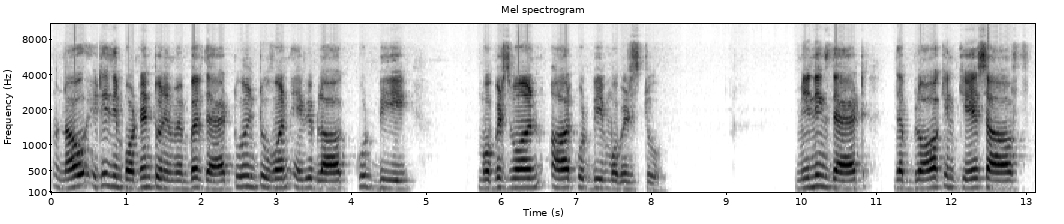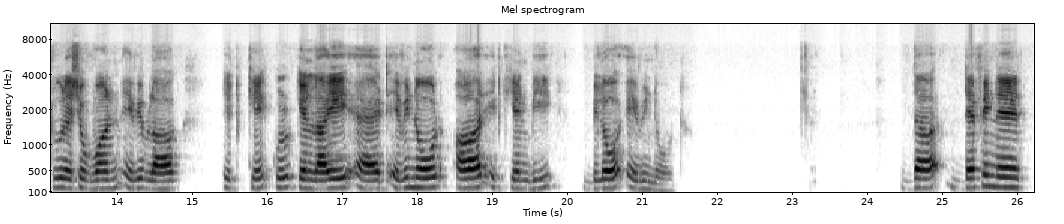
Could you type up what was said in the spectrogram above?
Now it is important to remember that 2 into 1 AV block could be Mobitz 1 or could be Mobitz 2. Meaning that the block in case of 2 ratio 1 AV block it can, can lie at AV node or it can be below AV node. The definite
